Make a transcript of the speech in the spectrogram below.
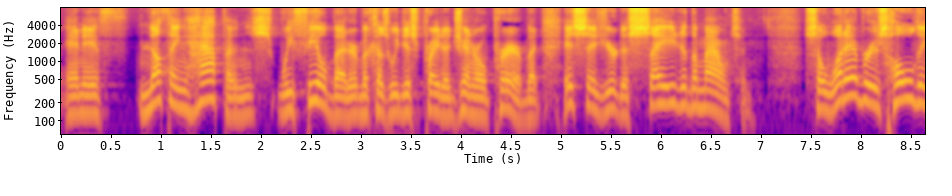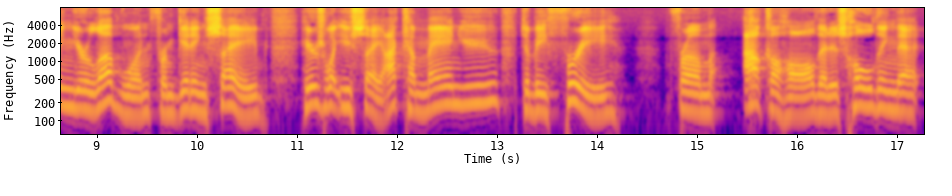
And if nothing happens, we feel better because we just prayed a general prayer. But it says you're to say to the mountain. So, whatever is holding your loved one from getting saved, here's what you say I command you to be free from alcohol that is holding that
